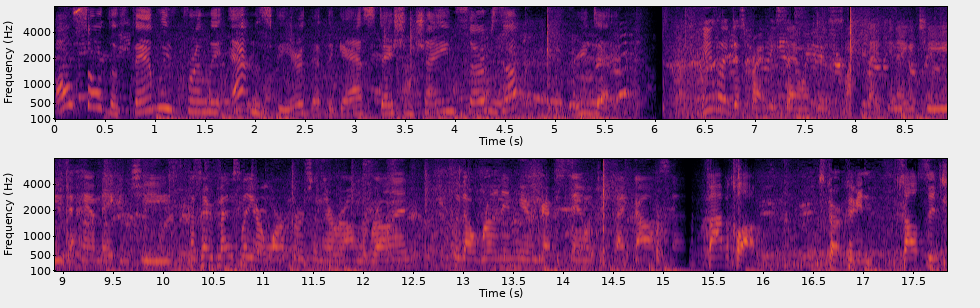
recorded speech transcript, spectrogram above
also the family-friendly atmosphere that the gas station chain serves up every day. Usually just breakfast sandwiches, like bacon, egg, and cheese, a ham, egg, and cheese, because they're mostly our workers and they're on the run, so they'll run in here and grab a sandwich and take off. So. Five o'clock. Start cooking sausage,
